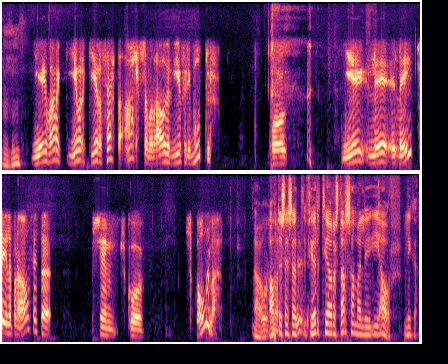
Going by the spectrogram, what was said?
Mm Ég var, að, ég var að gera þetta allt saman áður en ég fyrir mútur og ég le, leit eiginlega bara á þetta sem sko skóla Já, áttu sem sagt 40 ára starfsamæli í ár líka.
